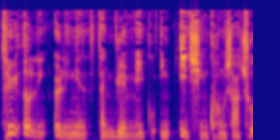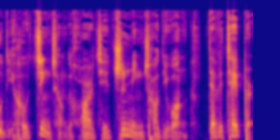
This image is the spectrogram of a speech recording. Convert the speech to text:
曾于二零二零年三月美股因疫情狂杀触底后进场的华尔街知名抄底王 David Taper，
